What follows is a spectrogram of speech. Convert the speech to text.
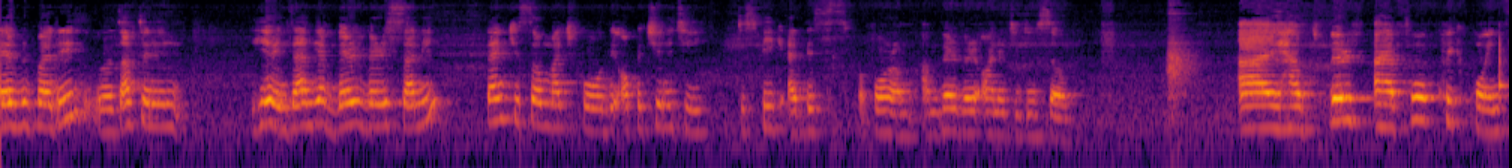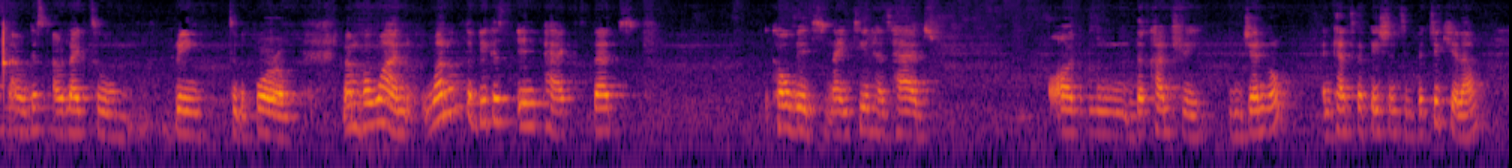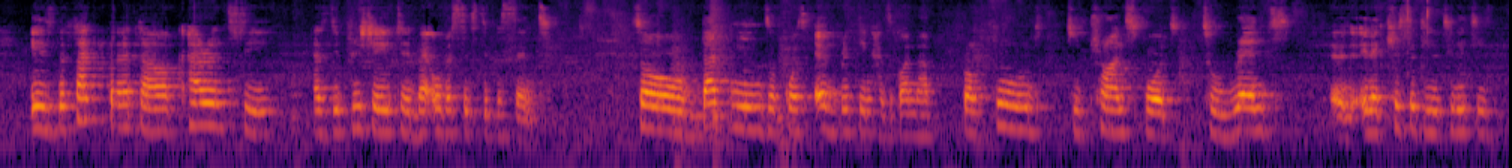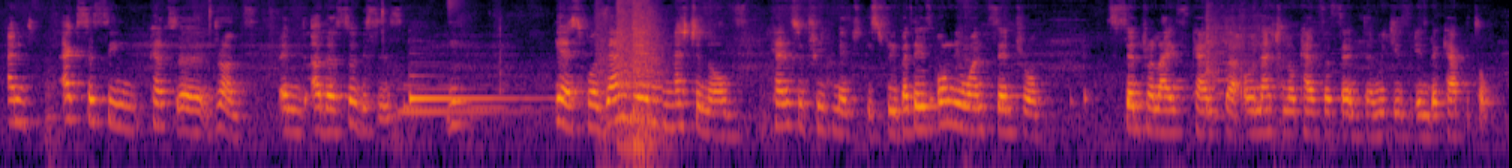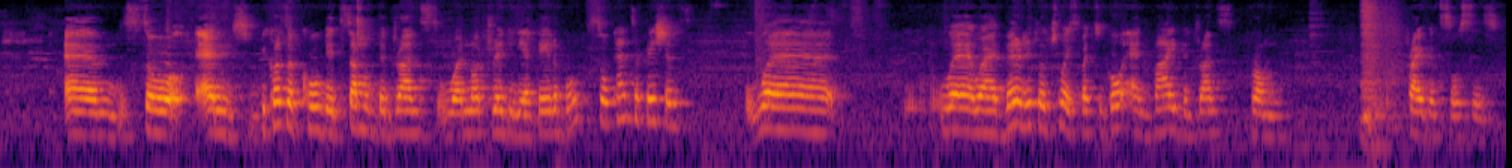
everybody. Good afternoon here in Zambia. Very, very sunny. Thank you so much for the opportunity to speak at this forum. I'm very, very honored to do so. I have very, I have four quick points I would just, I would like to bring to the forum. Number one, one of the biggest impacts that COVID-19 has had on the country in general and cancer patients in particular is the fact that our currency has depreciated by over 60%. So that means, of course, everything has gone up from food to transport to rent, uh, electricity, utilities, and accessing cancer drugs and other services. Yes, for Zambian nationals, cancer treatment is free, but there is only one central, centralized cancer or national cancer center, which is in the capital. Um, so, and because of COVID, some of the drugs were not readily available. So, cancer patients were, were, were very little choice but to go and buy the drugs from private sources.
